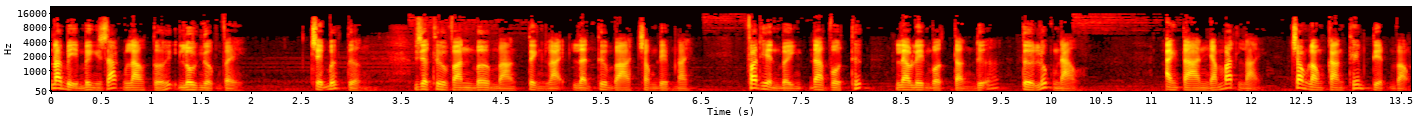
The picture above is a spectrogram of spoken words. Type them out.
Đã bị Minh Giác lao tới lôi ngược về. Trên bức tường, Diệp Thư Văn mơ màng tỉnh lại lần thứ ba trong đêm nay, Phát hiện mình đã vô thức Leo lên một tầng nữa Từ lúc nào. Anh ta nhắm mắt lại, Trong lòng càng thêm tuyệt vọng.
